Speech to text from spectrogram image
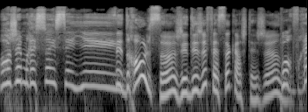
Oh, j'aimerais ça essayer. C'est drôle, ça. J'ai déjà fait ça quand j'étais jeune. Pour vrai?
